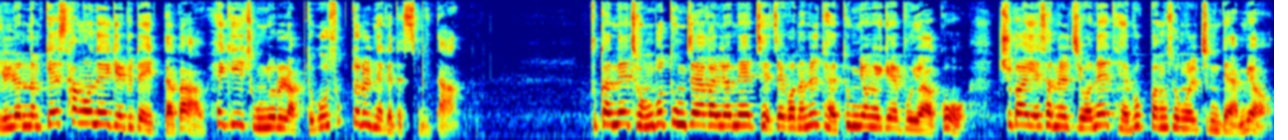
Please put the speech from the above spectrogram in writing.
1년 넘게 상원에 계류돼 있다가 회기 종료를 앞두고 속도를 내게 됐습니다. 북한 내 정보 통제와 관련해 제재 권한을 대통령에게 부여하고 추가 예산을 지원해 대북 방송을 증대하며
